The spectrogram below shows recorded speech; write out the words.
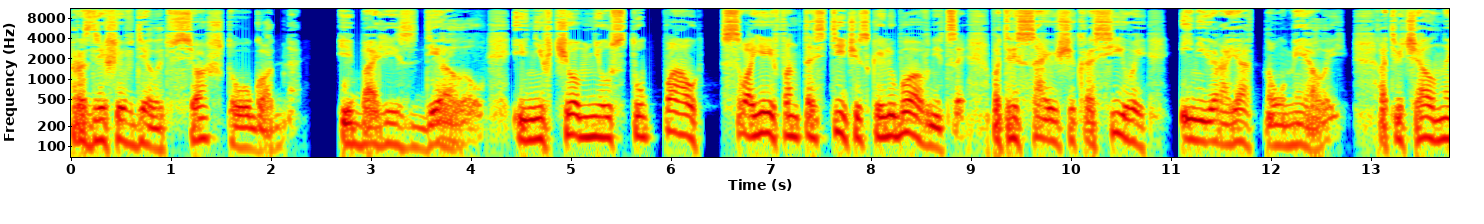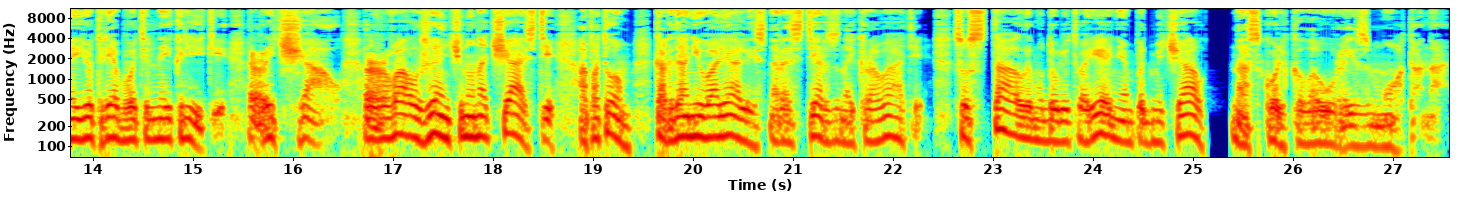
разрешив делать все, что угодно. И Борис делал, и ни в чем не уступал своей фантастической любовнице, потрясающе красивой и невероятно умелой. Отвечал на ее требовательные крики, рычал, рвал женщину на части, а потом, когда они валялись на растерзанной кровати, с усталым удовлетворением подмечал, насколько Лаура измотана.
